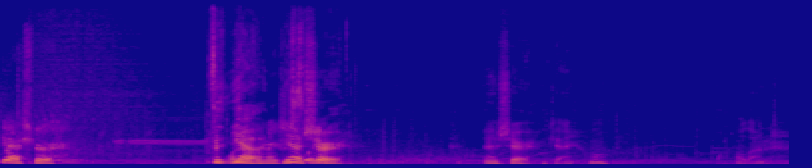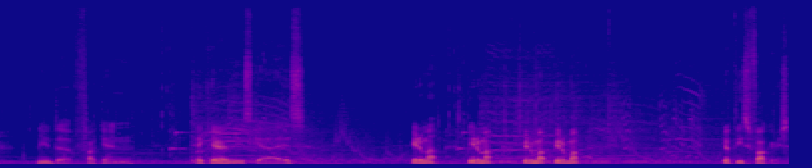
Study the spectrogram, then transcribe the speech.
yeah, sure. Th- Whatever yeah, you yeah, sure. Yeah, sure. Okay. Well, hold on. Need to fucking take care of these guys. Beat them up. Beat them up. Beat them up. Beat them up. Get these fuckers.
